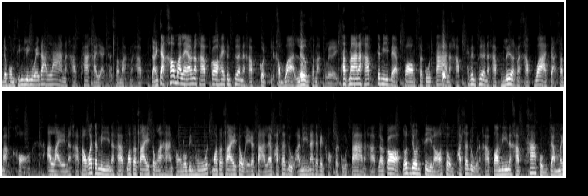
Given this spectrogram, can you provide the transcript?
เดี๋ยวผมทิ้งลิงก์ไว้ด้านล่างนะครับถ้าใครอยากจะสมัครนะครับหลังจากเข้ามาแล้วนะครับก็ให้เพื่อนๆนะครับกดคำว่าเริ่มสมัครเลย ถัดมานะครับจะมีแบบฟอร์มสกูตต้านะครับให้เพื่อนๆนะครับเลือกนะครับว่าจะสมัครของ อะไรนะครับเขาก็จะมีนะครับมอเตอร์ไซค์ส่งอาหารของโรบินฮูดมอเตอร์ไซค์ส่งเอกสารและพัสดุ อันนี้น่าจะเป็นของสกูตต้านะครับแล้วก็รถยนต์4ล้อส่งพัสดุนะครับตอนนี้นะครับถ้าผมจำไม่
